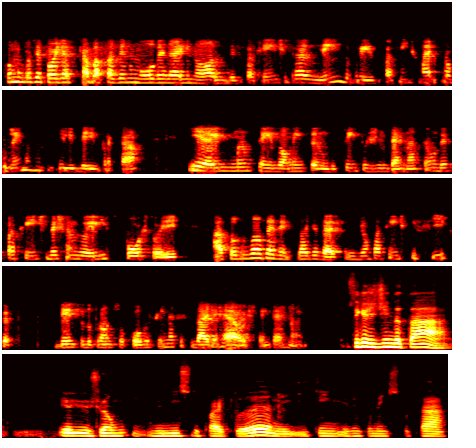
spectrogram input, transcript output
como você pode acabar fazendo uma overdiagnose desse paciente, trazendo para esse paciente mais problemas do que ele veio para cá, e aí mantendo, aumentando o tempo de internação desse paciente, deixando ele exposto aí a todos os eventos adversos de um paciente que fica dentro do pronto-socorro sem necessidade real de estar internado. Sei que a gente ainda está, eu e o João, no início do quarto ano, e quem eventualmente escutar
